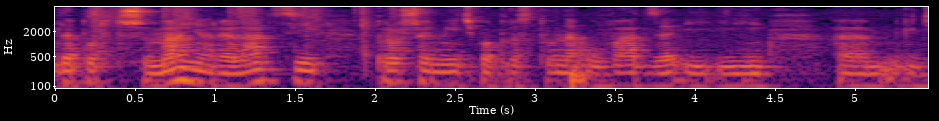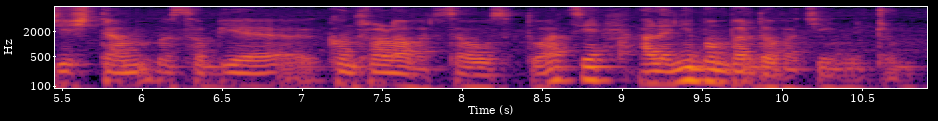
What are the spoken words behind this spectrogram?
dla podtrzymania relacji proszę mieć po prostu na uwadze i, i um, gdzieś tam sobie kontrolować całą sytuację, ale nie bombardować jej niczym.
